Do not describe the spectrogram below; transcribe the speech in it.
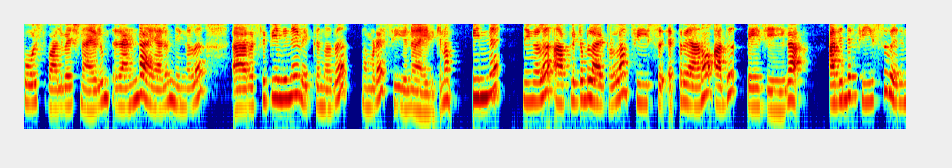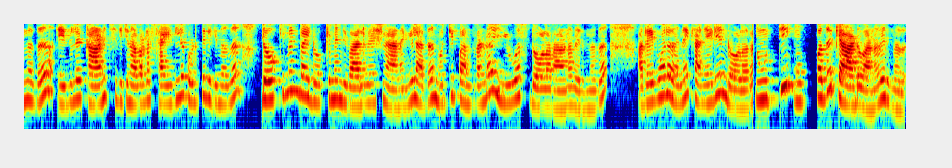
കോഴ്സ് വാലുവേഷൻ ആയാലും രണ്ടായാലും നിങ്ങൾ റെസിപ്പിയന്റിനെ വെക്കുന്നത് നമ്മുടെ സി എൻ ആയിരിക്കണം. പിന്നെ നിങ്ങൾ ആപ്ലിക്കബിൾ ആയിട്ടുള്ള ഫീസ് എത്രയാണോ അത് പേ ചെയ്യുക. അതിന്റെ ഫീസ് വരുന്നത് ഇതിൽ കാണിച്ചിരിക്കുന്ന അവരുടെ സൈഡിൽ കൊടുത്തിരിക്കുന്നത് ഡോക്യുമെന്റ് ബൈ ഡോക്യുമെന്റ് ഇവാലുവേഷൻ ആണെങ്കിൽ അത് നൂറ്റി പന്ത്രണ്ട് യു എസ് ഡോളർ ആണ് വരുന്നത്. അതേപോലെ തന്നെ കനേഡിയൻ ഡോളർ നൂറ്റി മുപ്പത് ക്യാഡുമാണ് വരുന്നത്.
